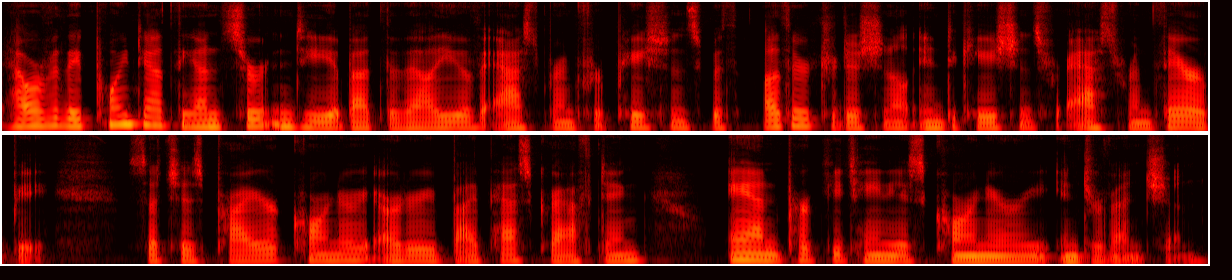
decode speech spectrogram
However, they point out the uncertainty about the value of aspirin for patients with other traditional indications for aspirin therapy, such as prior coronary artery bypass grafting and percutaneous coronary intervention.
